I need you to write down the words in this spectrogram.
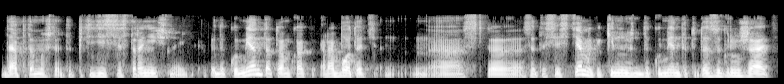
да, потому что это 50-страничный документ о том, как работать э, с, с этой системой, какие нужны документы туда загружать.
